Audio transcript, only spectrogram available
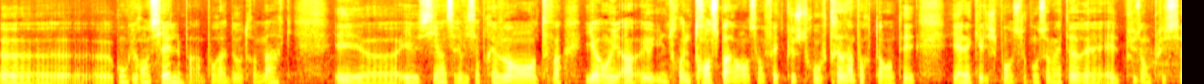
euh, concurrentiel par rapport à d'autres marques, et, et, aussi un service après-vente. Enfin, il y a vraiment une, transparence en fait que je trouve très importante et, à laquelle je pense le consommateur est, de plus en plus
